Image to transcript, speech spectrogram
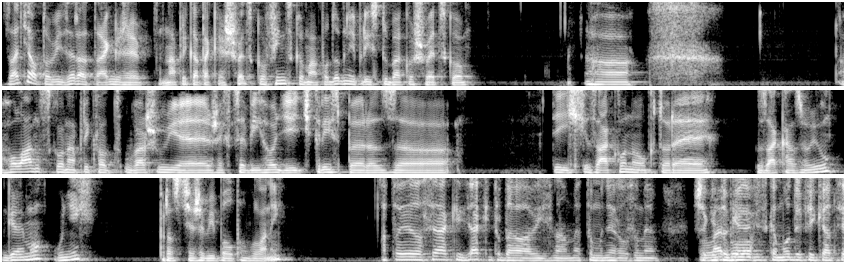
Zatiaľ to vyzerá tak, že napríklad také Švedsko, Fínsko má podobný prístup ako Švedsko. Uh, Holandsko napríklad uvažuje, že chce vyhodiť CRISPR z tých zákonov, ktoré zakazujú GMO u nich, proste, že by bol povolaný. A to je zase, aký, aký to dáva význam? Ja tomu nerozumiem. Však lebo, je to genetická modifikácia,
